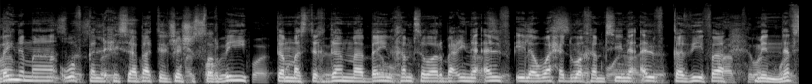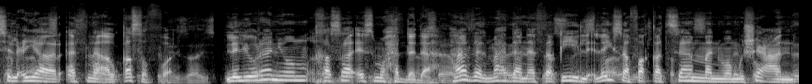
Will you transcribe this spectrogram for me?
بينما وفقا لحسابات الجيش الصربي تم استخدام ما بين 45 ألف إلى 51 ألف قذيفة من نفس العيار أثناء القصف. لليورانيوم خصائص محددة. هذا المعدن الثقيل ليس فقط ساما ومشعا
